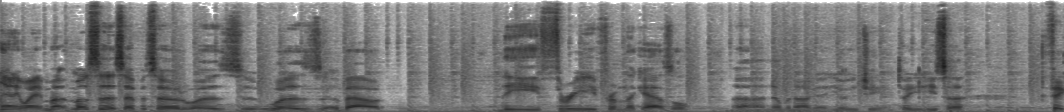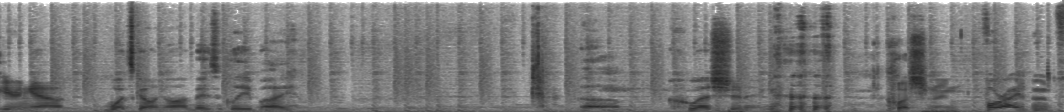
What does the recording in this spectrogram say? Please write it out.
Anyway, mo most of this episode was was about the three from the castle, uh, Nobunaga, Yoichi, and Toyohisa, figuring out what's going on, basically by um, questioning Questioning. Four eyes boobs.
